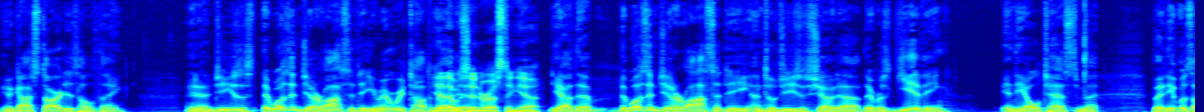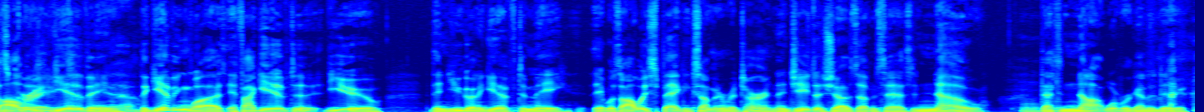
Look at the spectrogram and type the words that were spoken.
You know, God started his whole thing. You know, Jesus. There wasn't generosity. You remember we talked about Yeah, that was it? interesting. Yeah. Yeah, the there wasn't generosity until Jesus showed up. There was giving in the Old Testament, but it was always great. giving. Yeah. The giving was if I give to you, then you're going to give to me. It was always expecting something in return. Then Jesus shows up and says, "No, that's not what we're going to do.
